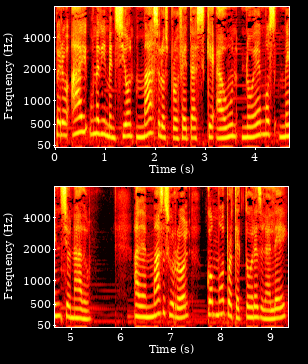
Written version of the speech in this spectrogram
Pero hay una dimensión más de los profetas que aún no hemos mencionado. Además de su rol como protectores de la ley,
